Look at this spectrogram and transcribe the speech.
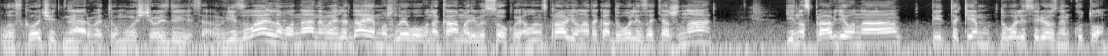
лоскочуть нерви, тому що ось дивіться, візуально вона не виглядає, можливо, на камері високою, але насправді вона така доволі затяжна, і насправді вона під таким доволі серйозним кутом.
